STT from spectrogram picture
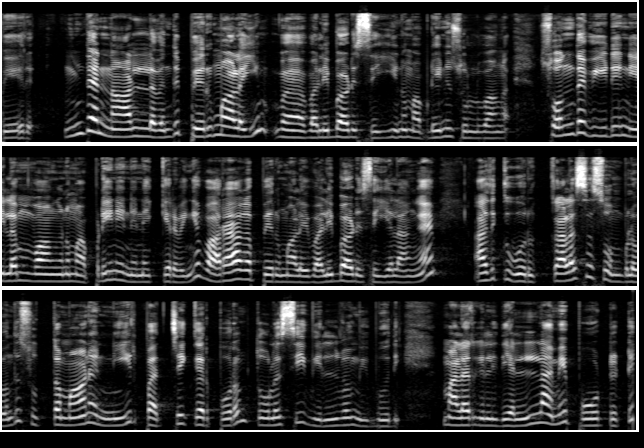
பேர். இந்த நாளில் வந்து பெருமாளையும் வ- வழிபாடு செய்யணும் அப்படின்னு சொல்லுவாங்க. சொந்த வீடு நிலம் வாங்கணும் அப்படின்னு நினைக்கிறவங்க வராக பெருமாளை வழிபாடு செய்யலாங்க. அதுக்கு ஒரு கலச சொம்பில் வந்து சுத்தமான நீர் பச்சை கற்பூரம் துளசி வில்வம் விபூதி மலர்கள் இது எல்லாமே போட்டுட்டு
